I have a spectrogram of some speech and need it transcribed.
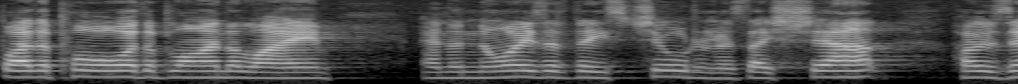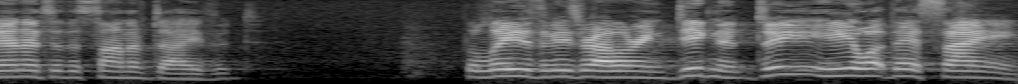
by the poor, the blind, the lame, and the noise of these children as they shout, Hosanna to the Son of David. The leaders of Israel are indignant. Do you hear what they're saying?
